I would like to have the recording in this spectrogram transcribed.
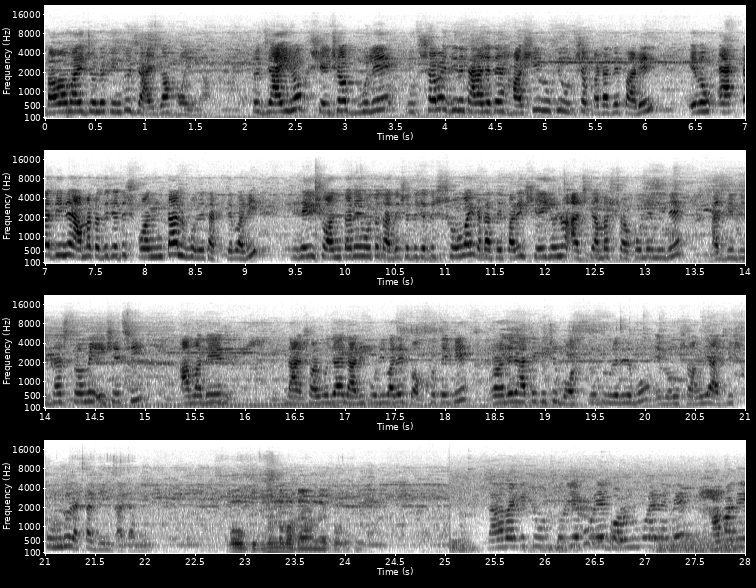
বাবা মায়ের জন্য কিন্তু জায়গা হয় না। তো যাই হোক সেই সব ভুলে উৎসবের দিনে তারা যাতে হাসি মুখে উৎসব কাটাতে পারেন এবং একটা দিনে আমরা তাদের যাতে সন্তান হয়ে থাকতে পারি সেই সন্তানের মতো তাদের সাথে যাতে সময় কাটাতে পারি সেই জন্য আজকে আমরা সকলে মিলে আজকে বৃদ্ধাশ্রমে এসেছি। আমাদের সর্বজয়া নারী পরিবারের পক্ষ থেকে ওনাদের হাতে কিছু বস্ত্র তুলে দেবো এবং সঙ্গে আজকে সুন্দর একটা দিন কাটাবো। ওকে ধন্যবাদ আনন্দের পক্ষ থেকে। দাদাভাইকে একটু উত্তরিয়ে পরে গরম করে নেবে। আমাদের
